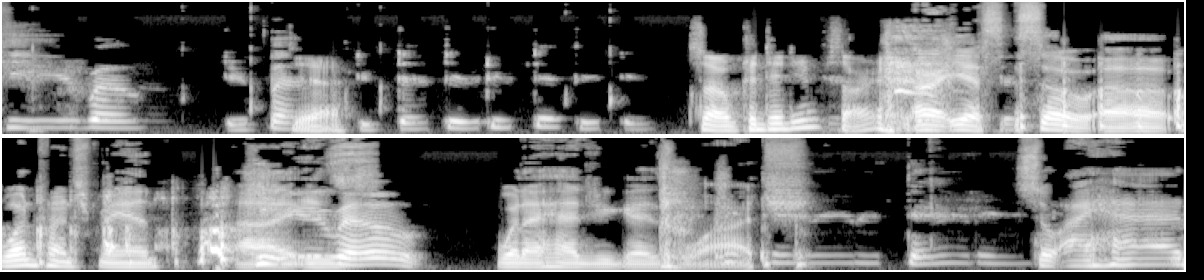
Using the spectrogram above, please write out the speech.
Hero. Do-ba, Yeah. So continue. Sorry. All right, yes. So, uh, One Punch Man uh, is what I had you guys watch. So I had,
